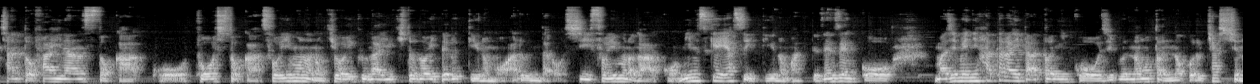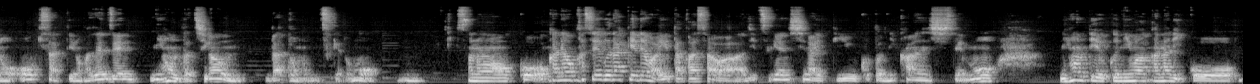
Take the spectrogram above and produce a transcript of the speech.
ちゃんとファイナンスとか、こう、投資とか、そういうものの教育が行き届いてるっていうのもあるんだろうし、そういうものが、こう、身につけやすいっていうのもあって、全然こう、真面目に働いた後に、こう、自分の元に残るキャッシュの大きさっていうのが全然日本とは違うんだと思うんですけども、うん。その、こう、お金を稼ぐだけでは豊かさは実現しないっていうことに関しても、日本っていう国はかなりこう、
